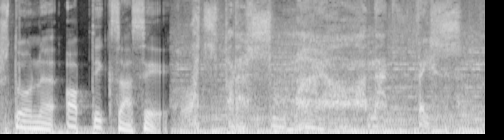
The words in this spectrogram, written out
estou na Optics AC. Let's put a smile on that face.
